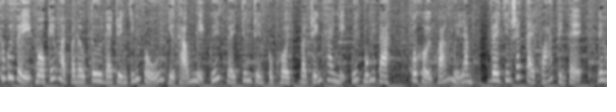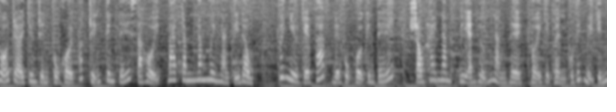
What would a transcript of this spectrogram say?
Thưa quý vị, Bộ Kế hoạch và Đầu tư đã trình chính phủ dự thảo nghị quyết về chương trình phục hồi và triển khai nghị quyết 43 Quốc hội khóa 15 về chính sách tài khóa tiền tệ để hỗ trợ chương trình phục hồi phát triển kinh tế xã hội 350.000 tỷ đồng với nhiều giải pháp để phục hồi kinh tế sau 2 năm bị ảnh hưởng nặng nề bởi dịch bệnh Covid-19.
